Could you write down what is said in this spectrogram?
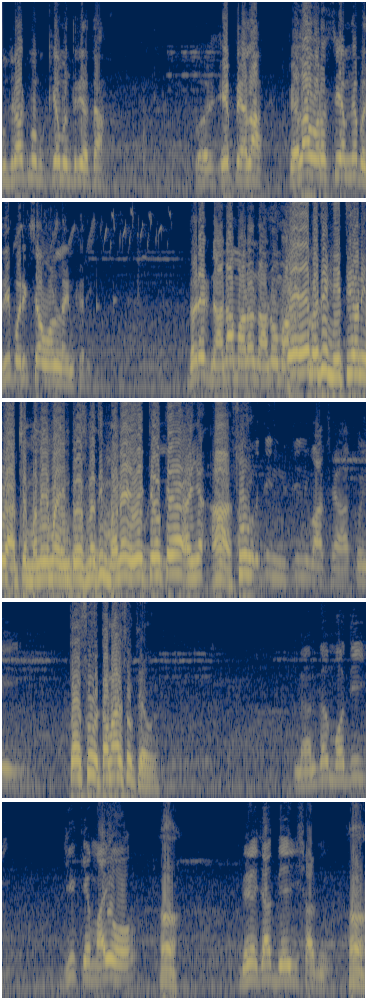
ગુજરાતમાં મુખ્યમંત્રી હતા. એ પહેલા પહેલા વર્ષથી અમને બધી પરીક્ષા ઓનલાઈન કરી. દરેક નાના માણસ નાનો માણો માણસ. એ બધી નીતિઓની વાત છે. મને એમાં ઇન્ટરેસ્ટ નથી. મને એ કહો કે અહીંયા હા શું? બધી નીતિની વાત છે. આ કોઈ તો શું તમારે શું કહેવું? નરેન્દ્ર મોદી જે કેમ આવ્યો હા. બે હજાર બે સાલનું હા.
